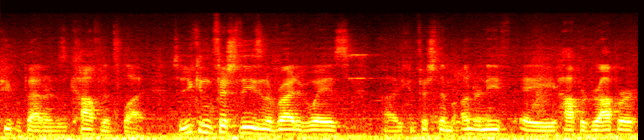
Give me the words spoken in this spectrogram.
pupa pattern is a confidence fly. So you can fish these in a variety of ways. Uh, you can fish them underneath a hopper dropper.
